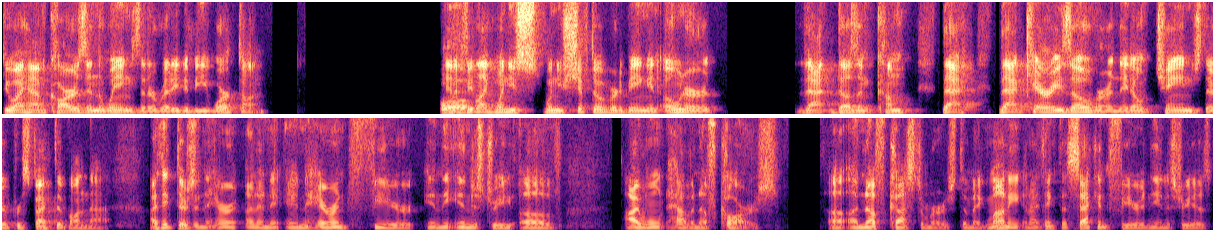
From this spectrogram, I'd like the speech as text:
Do I have cars in the wings that are ready to be worked on? and I feel like when you when you shift over to being an owner, that doesn't come that that carries over, and they don't change their perspective on that. I think there's an inherent an, inherent fear in the industry of I won't have enough cars, uh, enough customers to make money. And I think the second fear in the industry is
